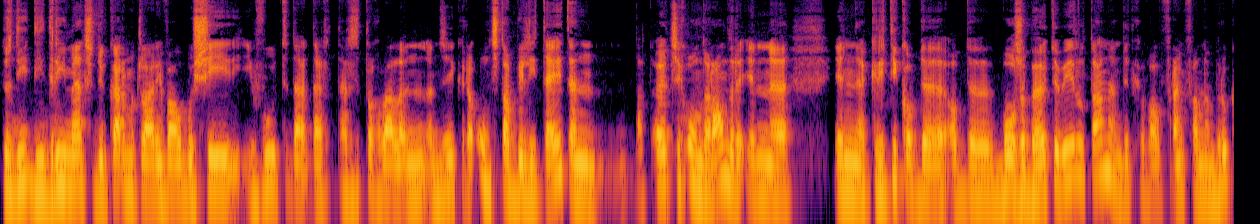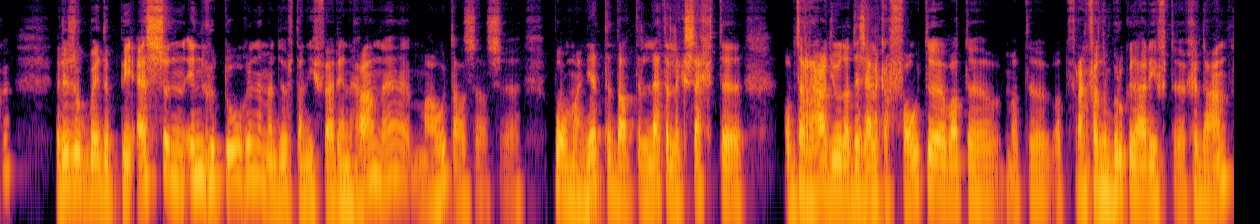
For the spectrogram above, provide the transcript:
Dus die, die drie mensen, Ducarme, Clarinval, Boucher, je voelt, daar, daar, daar zit toch wel een, een zekere onstabiliteit en dat uit zich onder andere in, uh, in kritiek op de, op de boze buitenwereld dan, in dit geval Frank van den Broeke. Er is ook bij de PS een ingetogen, men durft daar niet ver in gaan, hè, maar goed, als, als Paul Magnette dat letterlijk zegt op de radio, dat is eigenlijk een fout uh, wat, uh, wat, uh, wat, Frank van den Broeke daar heeft gedaan.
